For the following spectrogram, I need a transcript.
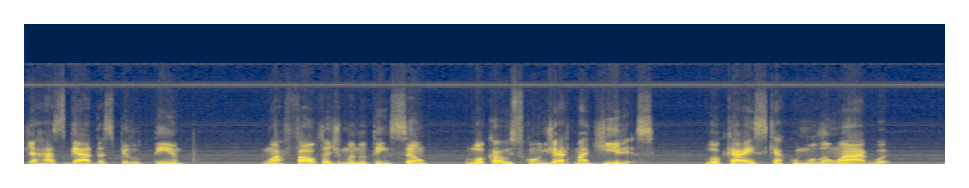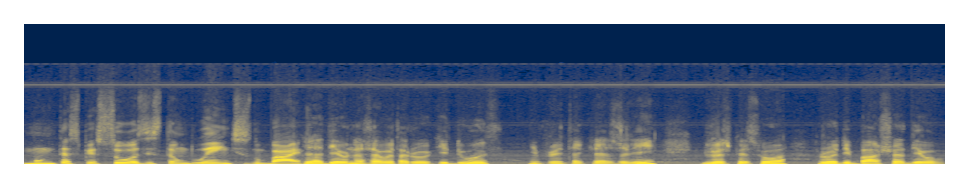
já rasgadas pelo tempo. Com a falta de manutenção, o local esconde armadilhas, locais que acumulam água. Muitas pessoas estão doentes no bairro. Já deu nessa outra rua aqui duas, em frente à casa ali, duas pessoas. Rua de baixo já deu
